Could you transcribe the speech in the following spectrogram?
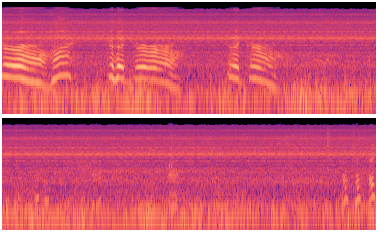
girl, huh? Good girl. Good girl. Hey, hey, hey.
